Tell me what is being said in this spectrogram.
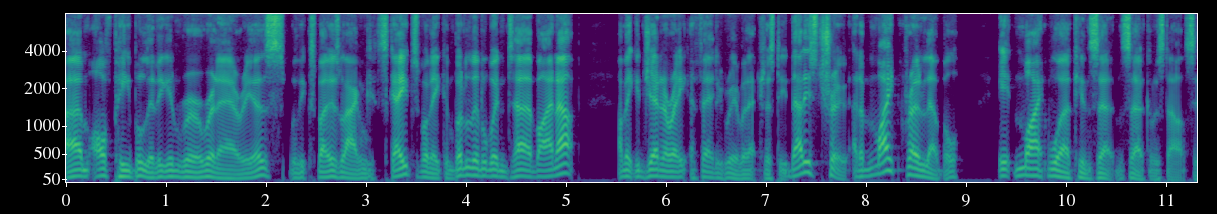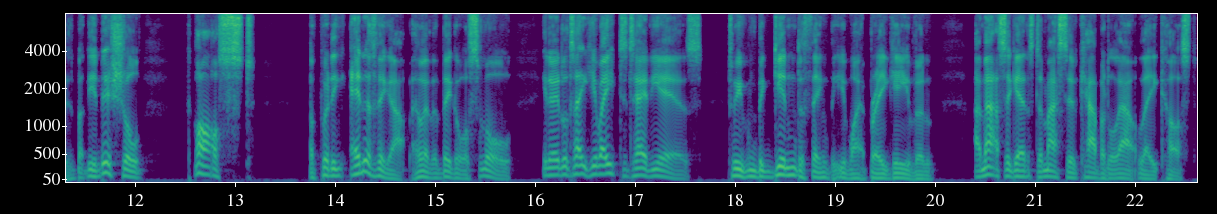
um, of people living in rural areas with exposed landscapes where they can put a little wind turbine up and they can generate a fair degree of electricity. That is true. At a micro level, it might work in certain circumstances, but the initial cost of putting anything up, however big or small, you know, it'll take you eight to 10 years to even begin to think that you might break even. And that's against a massive capital outlay cost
